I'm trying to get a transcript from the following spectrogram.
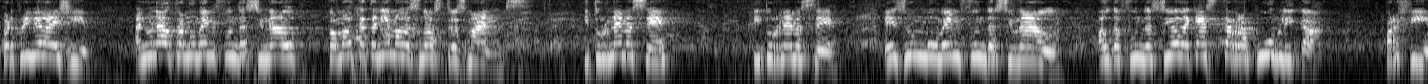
per privilegi, en un altre moment fundacional com el que tenim a les nostres mans. I tornem a ser, i tornem a ser. És un moment fundacional, el de fundació d'aquesta república, per fi.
